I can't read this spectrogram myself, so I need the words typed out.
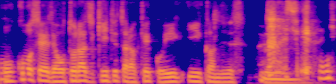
高校生で大人じ聞いてたら結構いいいい感じですよね。確かに。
